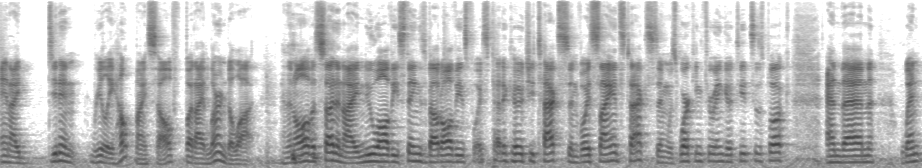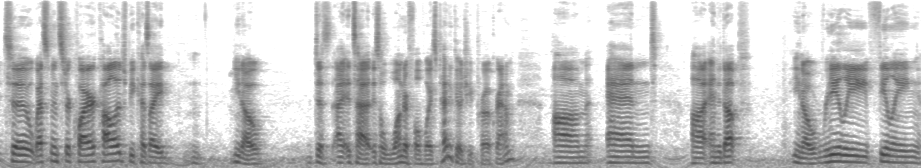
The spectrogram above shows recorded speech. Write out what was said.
and I didn't really help myself, but I learned a lot. And then all of a sudden, I knew all these things about all these voice pedagogy texts and voice science texts and was working through Ingo Titze's book. And then went to Westminster Choir College because I, you know, it's, a, it's a wonderful voice pedagogy program. Um, and uh, ended up, you know, really feeling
